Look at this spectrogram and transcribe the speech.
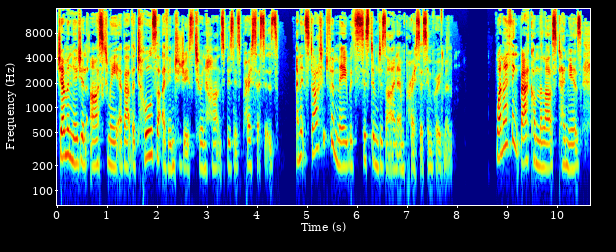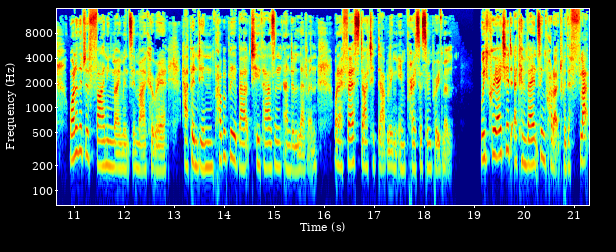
Gemma Nugent asked me about the tools that I've introduced to enhance business processes, and it started for me with system design and process improvement. When I think back on the last 10 years, one of the defining moments in my career happened in probably about 2011 when I first started dabbling in process improvement. We created a conveyancing product with a flat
